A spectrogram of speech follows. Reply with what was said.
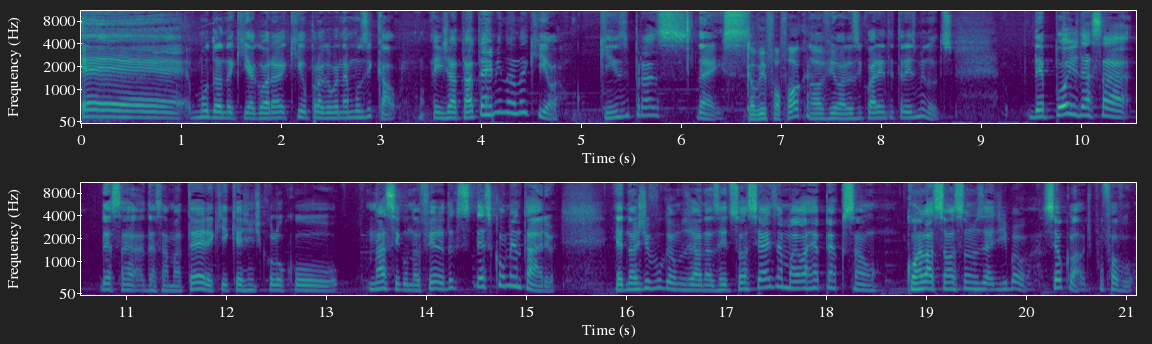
É, mudando aqui agora que o programa não é musical. Aí já tá terminando aqui, ó. 15 para as 10. Quer ouvir fofoca? 9 horas e 43 minutos. Depois dessa, dessa, dessa matéria aqui que a gente colocou na segunda-feira desse, comentário. E nós divulgamos já nas redes sociais a maior repercussão com relação a São José de Ribamar. Seu Cláudio, por favor.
